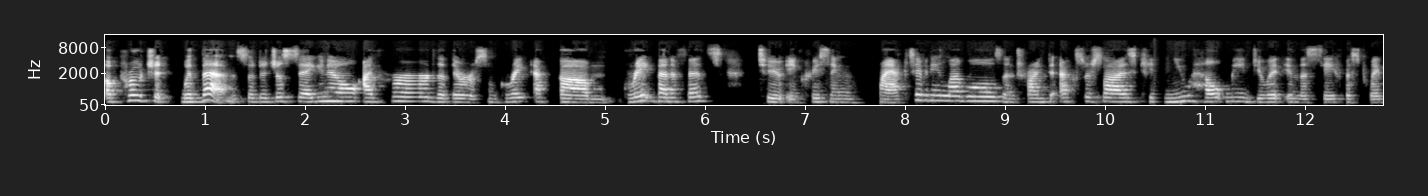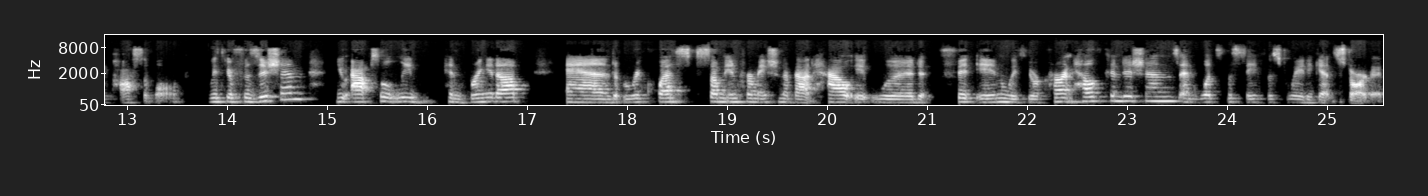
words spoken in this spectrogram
approach it with them. So to just say, you know, I've heard that there are some great, um, great benefits to increasing my activity levels and trying to exercise. Can you help me do it in the safest way possible? With your physician, you absolutely can bring it up and request some information about how it would fit in with your current health conditions and what's the safest way to get started.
